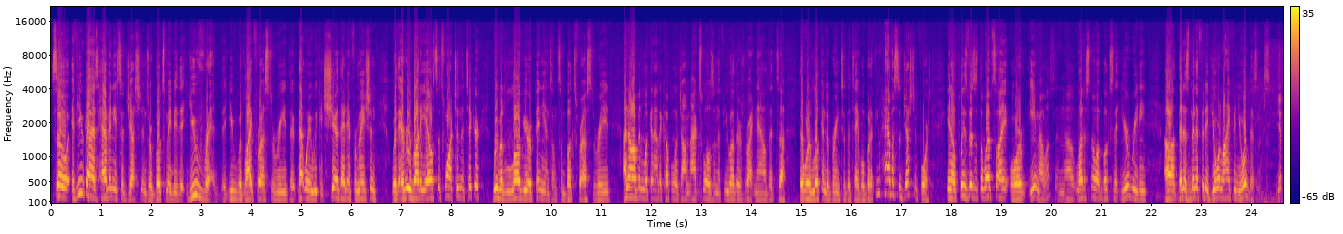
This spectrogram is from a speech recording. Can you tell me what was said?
So if you guys have any suggestions or books maybe that you've read that you would like for us to read, that, that way we can share that information with everybody else that's watching the ticker, we would love your opinions on some books for us to read. I know I've been looking at a couple of John Maxwell's and a few others right now that, uh, that we're looking to bring to the table. But if you have a suggestion for us, you know, please visit the website or email us and uh, let us know what books that you're reading uh, that has benefited your life and your business. Yep,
